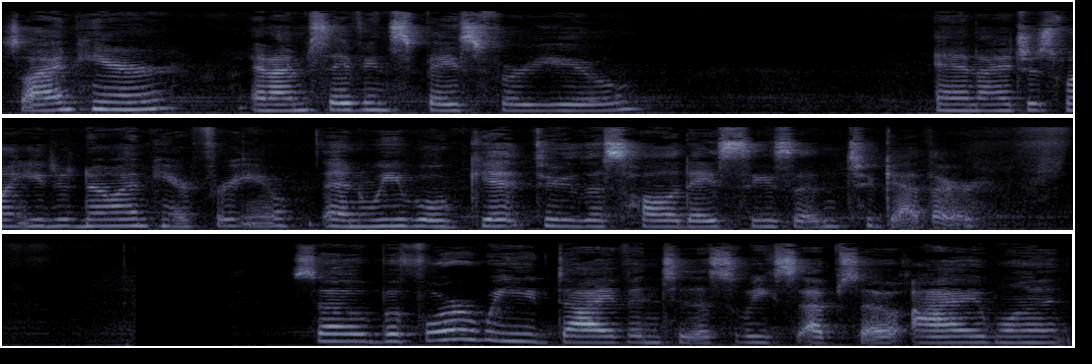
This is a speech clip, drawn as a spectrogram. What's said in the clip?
So I'm here and I'm saving space for you and I just want you to know I'm here for you, and we will get through this holiday season together. So, before we dive into this week's episode, I want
